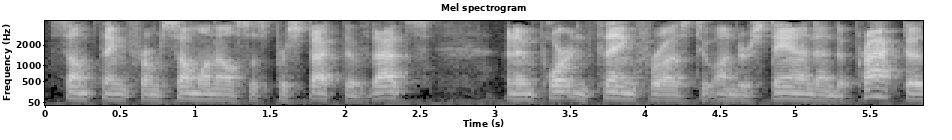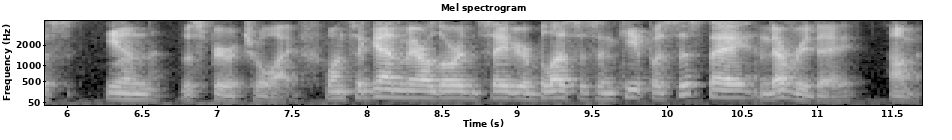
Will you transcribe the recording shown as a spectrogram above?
something from someone else's perspective. That's an important thing for us to understand and to practice in the spiritual life. Once again, may our Lord and Savior bless us and keep us this day and every day. Amen.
